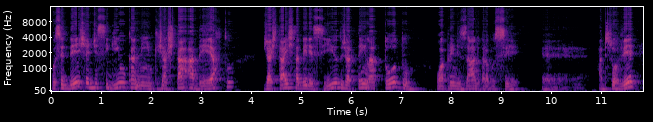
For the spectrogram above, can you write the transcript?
você deixa de seguir um caminho que já está aberto, já está estabelecido, já tem lá todo o aprendizado para você é, absorver,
